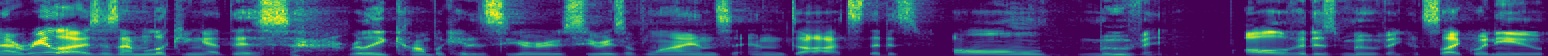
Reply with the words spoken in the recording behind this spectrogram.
And I realize as I'm looking at this really complicated series of lines and dots that it's all moving. All of it is moving. It's like when you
